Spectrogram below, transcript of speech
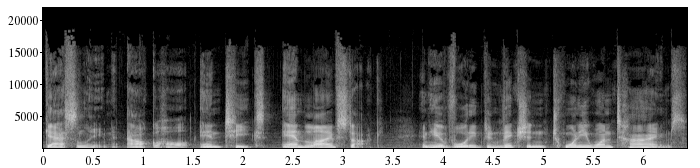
gasoline, alcohol, antiques, and livestock, and he avoided conviction 21 times,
